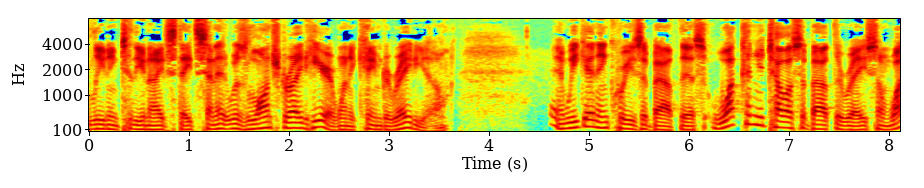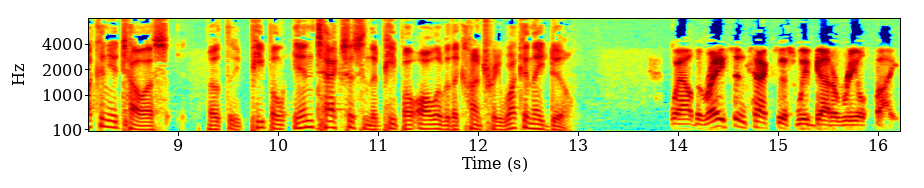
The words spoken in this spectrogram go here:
leading to the United States Senate. It was launched right here when it came to radio. And we get inquiries about this. What can you tell us about the race, and what can you tell us about the people in Texas and the people all over the country? What can they do? Well, the race in Texas, we've got a real fight.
